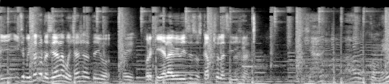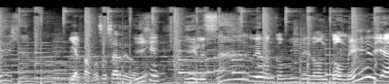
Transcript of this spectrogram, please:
y, y se me hizo conocida la muchacha, te digo, porque ya la había visto en sus cápsulas y dije, Ajá. ya, ah, Don Comedia, ya. Y el famoso zar de Don. Y dije, y el zar de Don, de Don Comedia,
